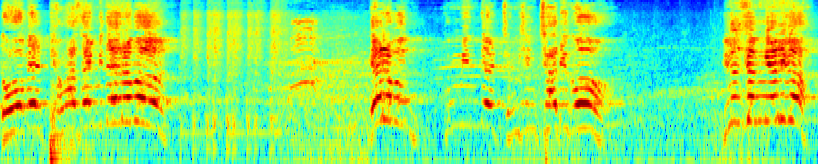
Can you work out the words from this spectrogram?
노벨 평화상입니다, 여러분! 여러분, 국민들 정신 차리고 윤석열이가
